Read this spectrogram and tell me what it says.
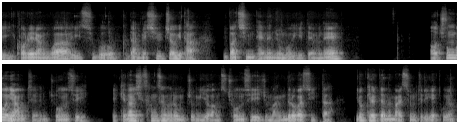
예, 이 거래량과 이 수급 그 다음에 실적이 다 뒷받침되는 종목이기 때문에 어, 충분히 아무튼 좋은 수익 예, 계단식 상승 흐름 좀 이어가면서 좋은 수익 좀 만들어갈 수 있다 이렇게 할 때는 말씀을 드리겠고요.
